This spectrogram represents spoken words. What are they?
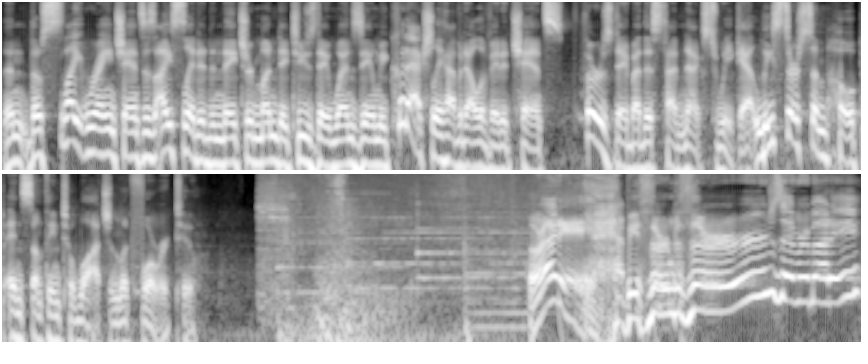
Then those slight rain chances isolated in nature Monday, Tuesday, Wednesday, and we could actually have an elevated chance Thursday by this time next week. At least there's some hope and something to watch and look forward to. Alrighty, happy Therm Thurs, everybody.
